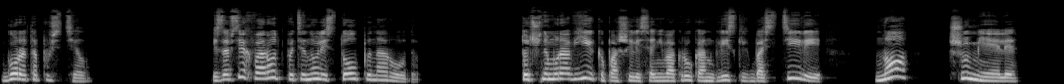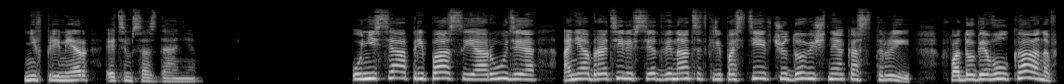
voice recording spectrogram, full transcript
Город опустел. Изо всех ворот потянулись толпы народу. Точно муравьи копошились они вокруг английских бастилий, но шумели, не в пример этим созданиям. Унеся припасы и орудия, они обратили все двенадцать крепостей в чудовищные костры, в подобие вулканов,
